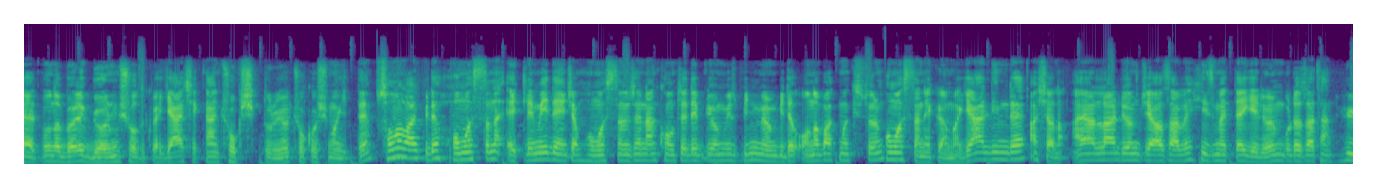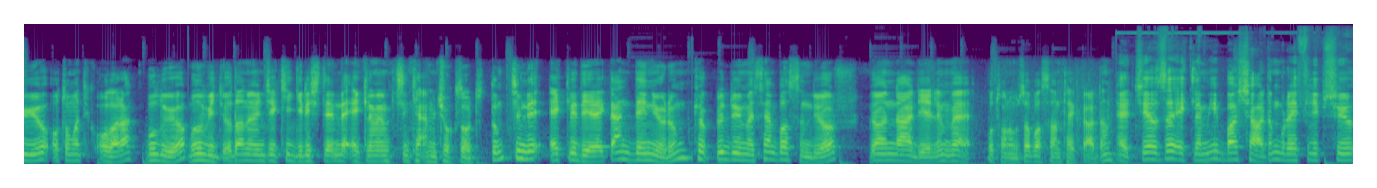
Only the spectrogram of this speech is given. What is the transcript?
Evet bunu da böyle görmüş olduk ve gerçekten çok şık duruyor. Çok hoşuma gitti. Son olarak bir de Home Asistan'a eklemeyi deneyeceğim. Home Assistant üzerinden kontrol edebiliyor muyuz bilmiyorum. Bir de ona bakmak istiyorum. Home Assistant ekranıma geldiğimde aşağıdan ayarlar diyorum. Cihazlar ve hizmetlere geliyorum. Burada zaten Hu'yu otomatik olarak buluyor. Bunu videodan önceki girişlerimde eklememek için kendimi çok zor tuttum. Şimdi ekle diyerekten deniyorum. Köprü düğmesine basın diyor gönder diyelim ve butonumuza basalım tekrardan. Evet cihazı eklemeyi başardım. Buraya Philips Hue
